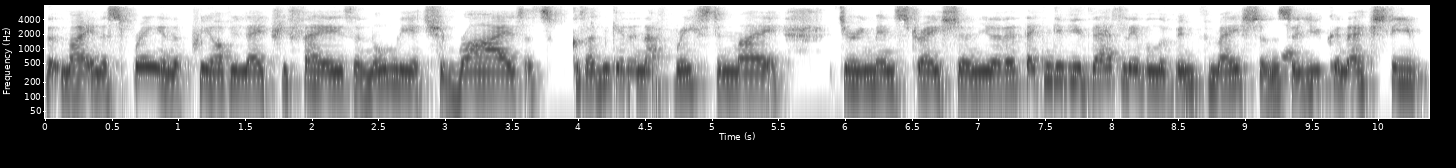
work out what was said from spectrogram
that my in the spring in the pre-ovulatory phase and normally it should rise. It's because i didn't get enough rest in my during menstruation. You know that they can give you that level of information so you can actually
